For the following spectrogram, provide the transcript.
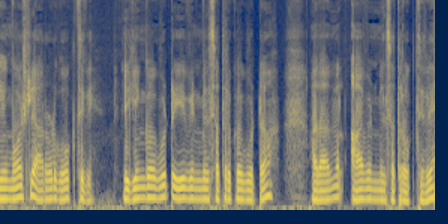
ಈಗ ಮೋಸ್ಟ್ಲಿ ಆ ರೋಡ್ಗೆ ಹೋಗ್ತೀವಿ. ಈಗ ಹಿಂಗೆ ಹೋಗ್ಬಿಟ್ಟು ಈ ವಿಂಡ್ ಮಿಲ್ಸ್ ಹತ್ರಕ್ಕೆ ಹೋಗ್ಬಿಟ್ಟು ಅದಾದ್ಮೇಲೆ ಆ ವಿಂಡ್ ಮಿಲ್ಸ್ ಹತ್ರ ಹೋಗ್ತೀವಿ.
